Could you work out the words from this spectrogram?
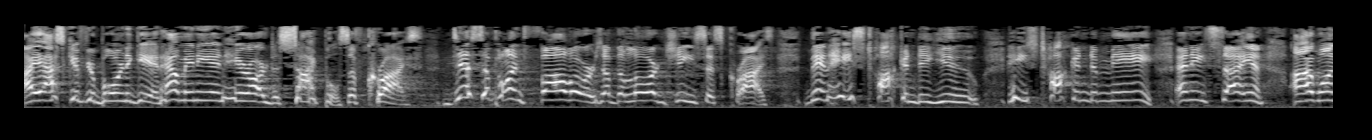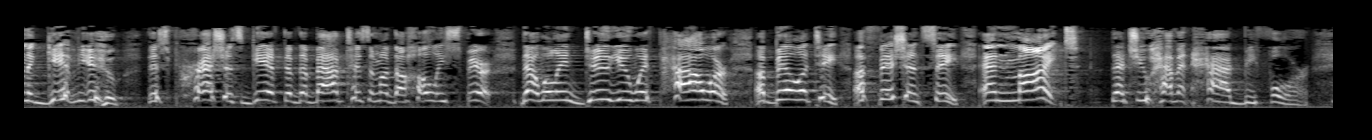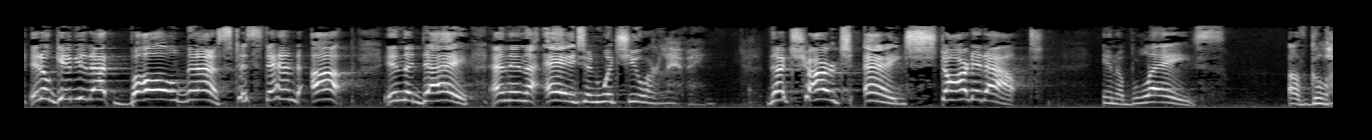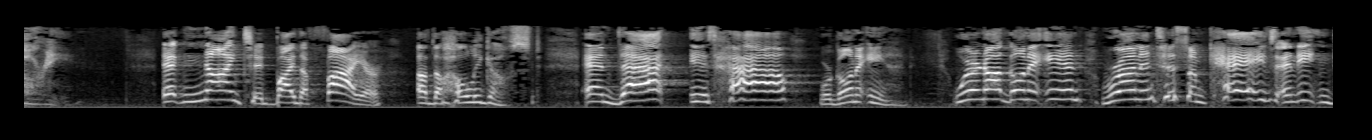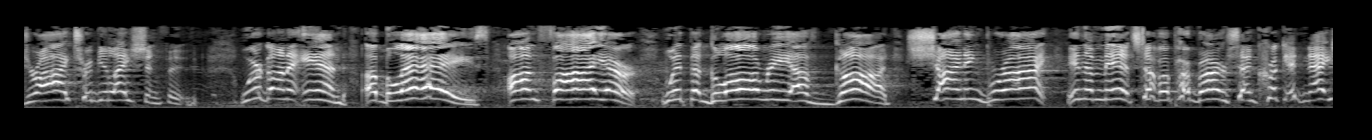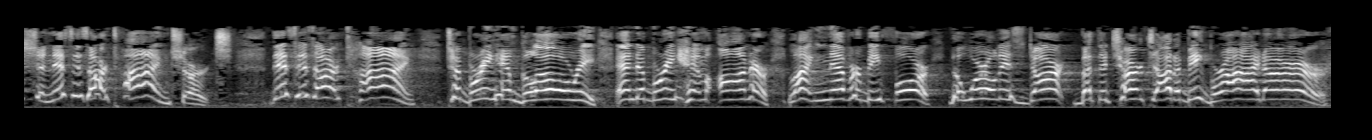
I ask if you're born again. How many in here are disciples of Christ? Disciplined followers of the Lord Jesus Christ. Then He's talking to you. He's talking to me. And He's saying, I want to give you this precious gift of the baptism of the Holy Spirit that will endue you with power, ability, efficiency, and might that you haven't had before. It'll give you that boldness to stand up in the day and in the age in which you are living. The church age started out in a blaze of glory, ignited by the fire of the Holy Ghost. And that is how we're going to end. We're not going to end running to some caves and eating dry tribulation food. We're going to end ablaze, on fire, with the glory of God shining bright in the midst of a perverse and crooked nation. This is our time, church. This is our time to bring him glory and to bring him honor like never before. The world is dark, but the church ought to be brighter.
